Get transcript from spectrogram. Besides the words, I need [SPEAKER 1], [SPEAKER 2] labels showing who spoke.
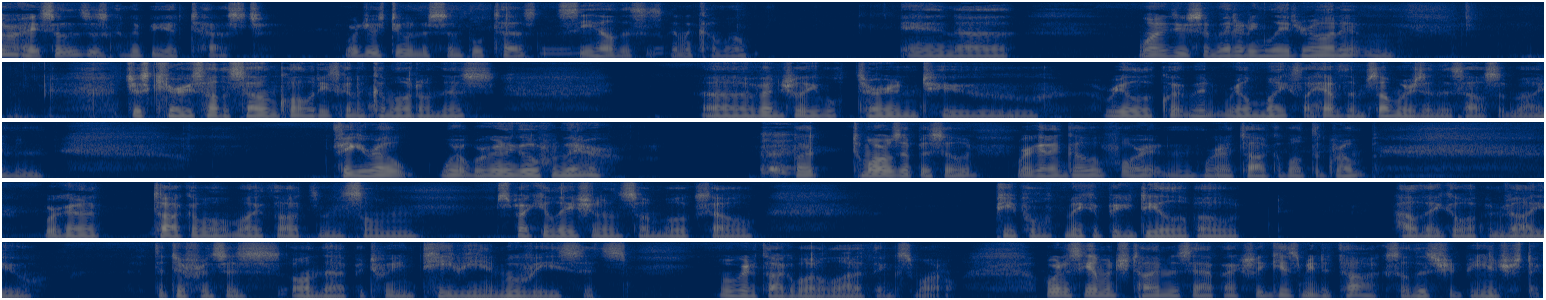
[SPEAKER 1] Alright, so this is going to be a test. We're just doing a simple test, and see how this is going to come out. And uh want to do some editing later on it and just curious how the sound quality is going to come out on this. Uh, eventually, we'll turn to real equipment, real mics. I have them somewhere in this house of mine, and figure out where we're going to go from there. But tomorrow's episode, we're going to go for it, and we're going to talk about the grump. We're going to talk about my thoughts and some speculation on some books, how people make a big deal about how they go up in value, the differences on that between TV and movies. It's we're going to talk about a lot of things tomorrow. We're going to see how much time this app actually gives me to talk, so this should be interesting.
